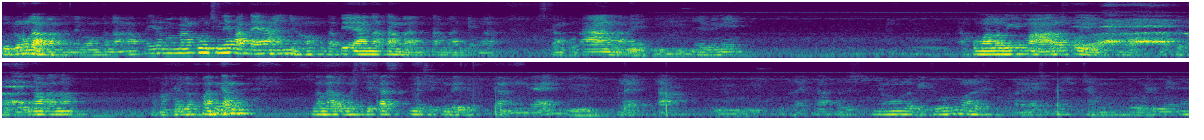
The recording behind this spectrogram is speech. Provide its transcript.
tulung lah bahasanya wong tenang apa ya memang kuncinya Fatihah nyong tapi ya ana tambahan tambahan donga sekarang Quran lah ya wingi aku malah wingi marah oh ya ada fitnah karena pakai Lukman kan nang ngarep masjid pas masjid itu gang ya. Hmm. letak. Letak terus nyong lagi turun malah dibuka ya sampai jam dulu ya.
